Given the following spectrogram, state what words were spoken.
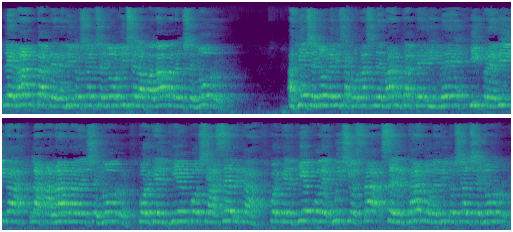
Levántate, bendito sea el Señor, dice la palabra. Aquí el Señor le dice a Jonás, levántate y ve y predica la palabra del Señor, porque el tiempo se acerca, porque el tiempo de juicio está cercano, bendito sea el Señor.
